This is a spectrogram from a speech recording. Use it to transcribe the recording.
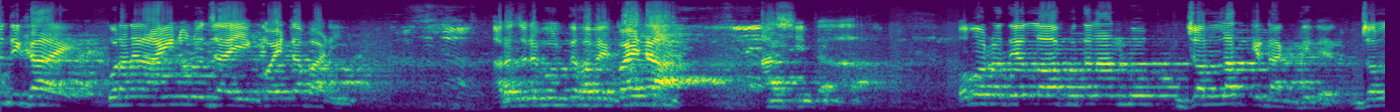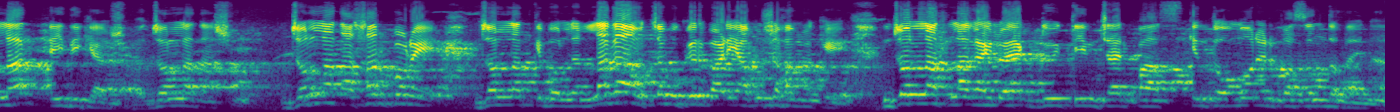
যদি খায়, কোরআনের আইন অনুযায়ী কয়টা বাড়ি? আরও জোরে বলতে হবে, কয়টা? আশিটা। ওমর রাদিয়াল্লাহু তাআলা আনহু জল্লাদকে ডাক দিলেন। জল্লাদ এই দিকে আসো, জল্লাদ আসো। জল্লাদ আসার পরে জল্লাদকে বললেন, লাগাও চাবুকের বাড়ি আবু সাহামাকে জল্লাদ লাগাইলো, এক, দুই, তিন, চার, পাঁচ, কিন্তু ওমরের পছন্দ হয় না।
